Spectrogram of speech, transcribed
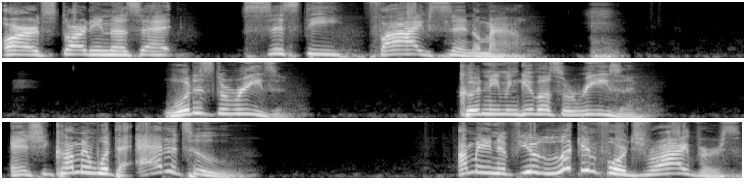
are starting us at 65 cent a mile? What is the reason? Couldn't even give us a reason. And she coming with the attitude. I mean, if you're looking for drivers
